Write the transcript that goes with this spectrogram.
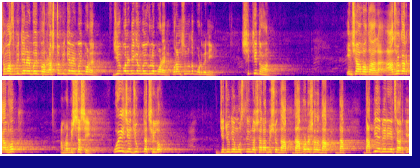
সমাজবিজ্ঞানের বই পড়েন, রাষ্ট্রবিজ্ঞানের বই পড়েন জিও পলিটিক্যাল বইগুলো পড়েন, কোরআন শূন্য তো পড়বেনই। শিক্ষিত হন। ইনশাআল্লাহ তাআলা, আজ হোক আর কাল হোক, আমরা বিশ্বাসী, ওই যে যুগটা ছিল, যে যুগে মুসলিমরা সারা বিশ্ব দাপ, দাপটের সাথে দাপ দাপ, দাপিয়ে বেরিয়েছে আর কি,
